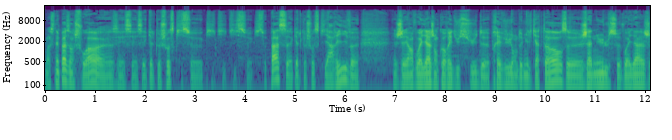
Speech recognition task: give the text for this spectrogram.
Moi, Ce n'est pas un choix, euh, c'est, quelque chose qui se, qui, qui, se, qui se passe, quelque chose qui arrive. J'ai un voyage en Corée du Sud prévu en 2014. J'annule ce voyage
